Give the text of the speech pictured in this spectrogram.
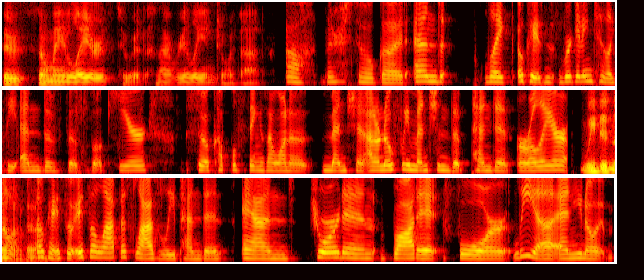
There's so many layers to it, and I really enjoy that. Oh, they're so good. And like okay we're getting to like the end of the book here so a couple things i want to mention. I don't know if we mentioned the pendant earlier. We did not okay so it's a lapis lazuli pendant and jordan bought it for leah and you know it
